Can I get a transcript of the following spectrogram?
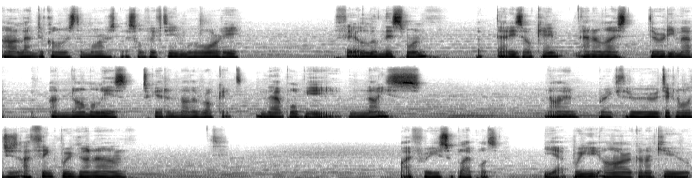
uh, land to colonize to Mars by Sol 15. We've already failed on this one, but that is okay. Analyze 30 map anomalies to get another rocket. That will be nice. Nine breakthrough technologies. I think we're gonna um, buy free supply pods. Yeah, we are gonna queue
